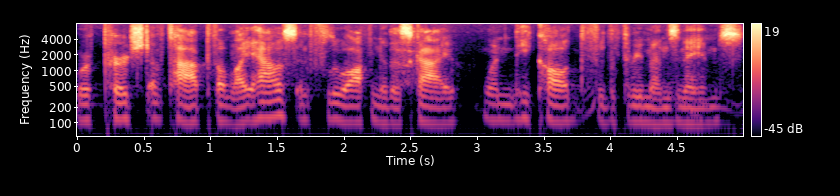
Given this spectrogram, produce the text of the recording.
were perched atop the lighthouse and flew off into the sky when he called for the three men's names.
